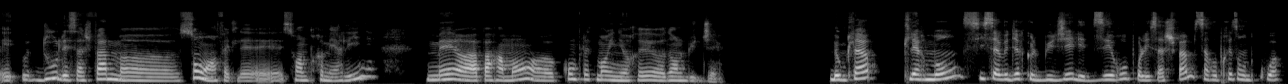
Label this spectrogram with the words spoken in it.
et d'où les sages-femmes sont en fait les soins de première ligne, mais apparemment complètement ignorés dans le budget. Donc là, clairement, si ça veut dire que le budget est de zéro pour les sages-femmes, ça représente quoi?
